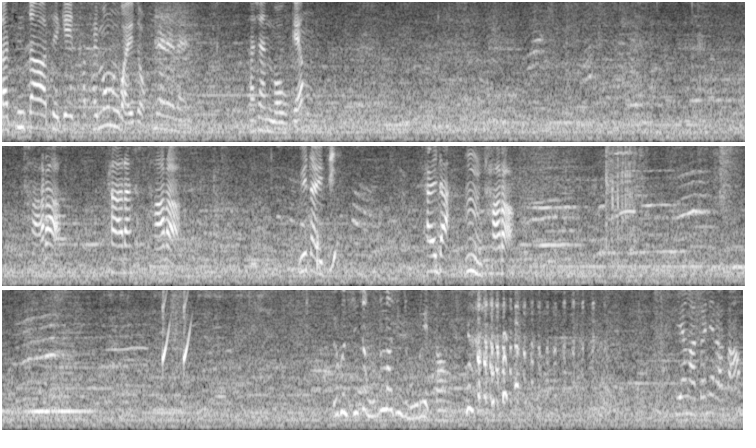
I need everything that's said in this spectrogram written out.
나 진짜 되게 다 잘 먹는 거 알죠? 네네네. 다시 한 번 먹어볼게요. 달아, 달아. 달아. 왜 달지? 달다. 응, 달아. 이건 진짜 무슨 맛인지 모르겠다. Rasa apa?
